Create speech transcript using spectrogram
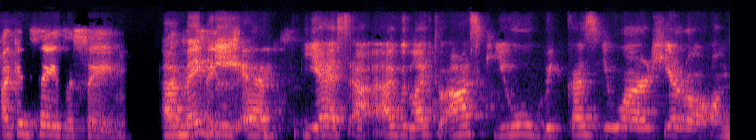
I can say the same. Uh, maybe uh, yes I, I, would like to ask you because you are here on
